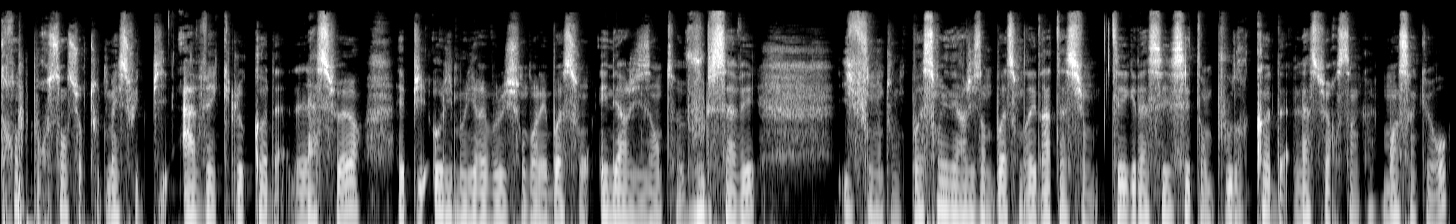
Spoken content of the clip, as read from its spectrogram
30% sur toute My Sweet Pea avec le code la Et puis Holy Moly Révolution dans les boissons énergisantes, vous le savez. Ils font donc boisson énergisante, boisson de réhydratation, thé glacé, c'est en poudre, code la 5, moins 5 euros,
